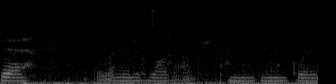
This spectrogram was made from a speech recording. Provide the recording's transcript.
to let me just log out just to make it more clear.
